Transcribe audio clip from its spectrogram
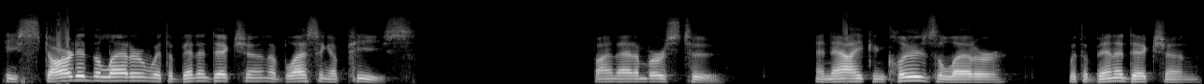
He started the letter with a benediction, a blessing of peace. Find that in verse 2. And now he concludes the letter with a benediction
